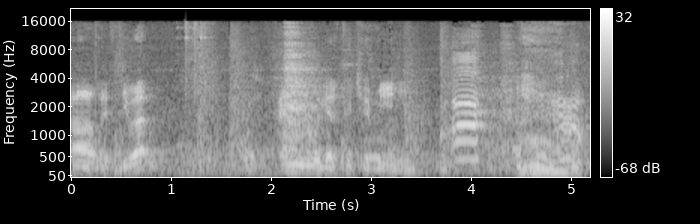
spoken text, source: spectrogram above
I'll lift you up. And then we'll get a picture of me and you. Ah!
